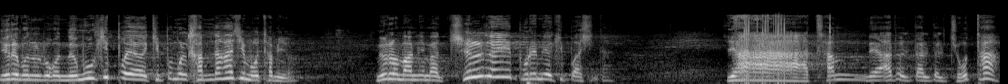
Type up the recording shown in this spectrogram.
여러분을 보고 너무 기뻐야 기쁨을 감당하지 못하며 너로 말미암아 즐거이 부르며 기뻐하신다. 야, 참 내 아들 딸들 좋다.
